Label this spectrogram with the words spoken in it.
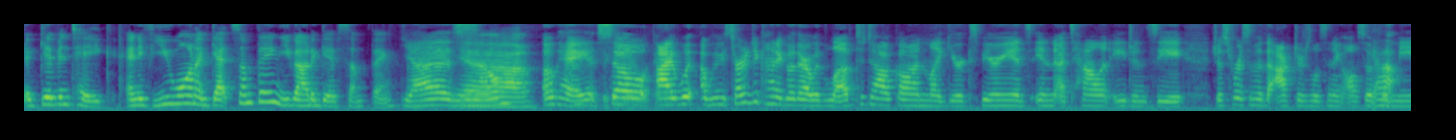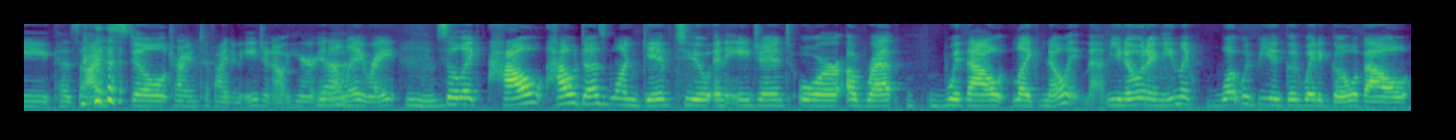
a, a give and take. And if you want to get something, you got to give something. Yes. Yeah. Okay, That's a good way to so I would we started to kind of go there. I would love to talk on like your experience in a talent agency, just for some of the actors listening. Also Yeah. for me, because I'm still trying to find an agent out here in Yeah. LA, right? Mm-hmm. So like, how how does one give to an agent or a rep without like knowing them? You know what I mean? Like, what would be a good way to go about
